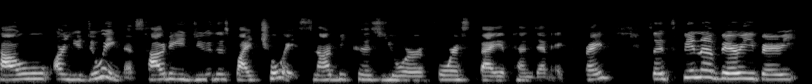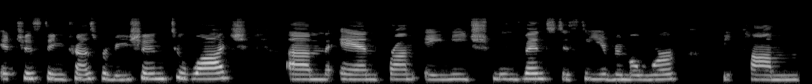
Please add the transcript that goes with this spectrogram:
how are you doing this? How do you do this by choice, not because you're forced by a pandemic, right? So it's been a very, very interesting transformation to watch. Um, and from a niche movement to see remote work become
